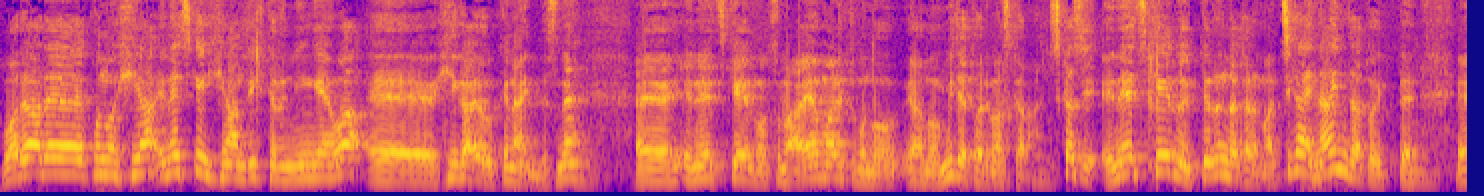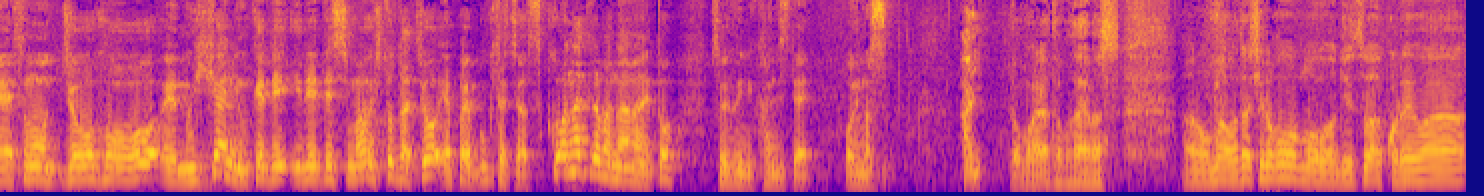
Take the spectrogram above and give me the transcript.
我々この批判 NHK 批判できている人間は、えー被害を受けないんですね、えー NHK のその誤りというものをあの見て取れますから。しかし NHK の言ってるんだから間違いないんだと言って、えーその情報を、えー無批判に受けて入れてしまう人たちをやっぱり僕たちは救わなければならないとそういうふうに感じております。はい、どうもありがとうございます。あの、まあ、私の方も実はこれは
